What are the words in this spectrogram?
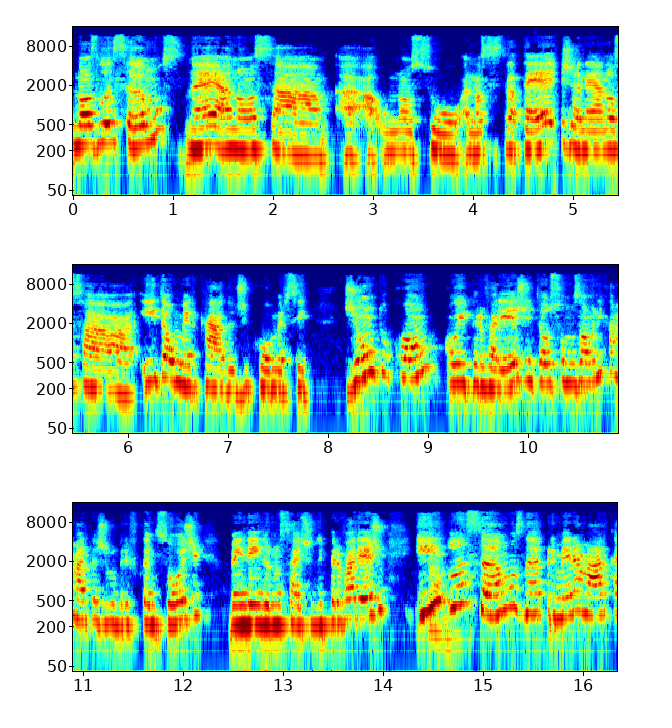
nós lançamos né, a nossa a, a, o nosso a nossa estratégia, né, a nossa ida ao mercado de e-commerce junto com o hipervarejo. Então somos a única marca de lubrificantes hoje vendendo no site do hipervarejo e ah. lançamos, né, a primeira marca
